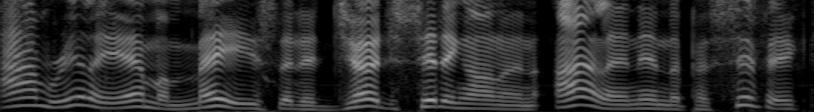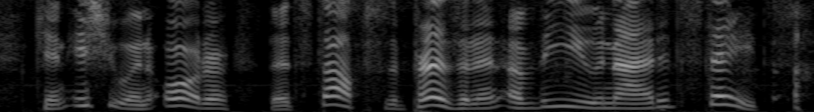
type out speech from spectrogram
I really am amazed that a judge sitting on an island in the Pacific can issue an order that stops the President of the United States.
